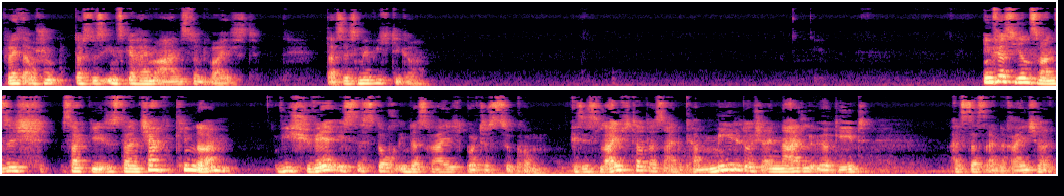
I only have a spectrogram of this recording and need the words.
vielleicht auch schon, dass du es insgeheim ahnst und weißt, das ist mir wichtiger. In Vers 24 sagt Jesus dann, tja, Kinder, wie schwer ist es doch, in das Reich Gottes zu kommen. Es ist leichter, dass ein Kamel durch ein Nadelöhr geht, als dass ein Reicher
